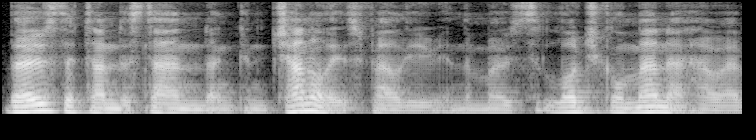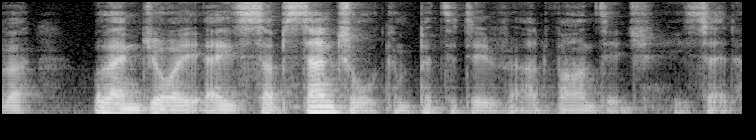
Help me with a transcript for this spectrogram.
Those that understand and can channel its value in the most logical manner, however, will enjoy a substantial competitive advantage, he said.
